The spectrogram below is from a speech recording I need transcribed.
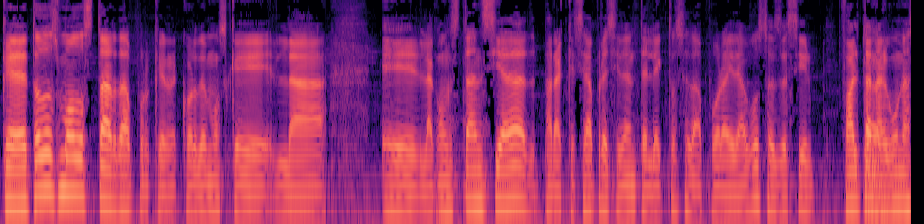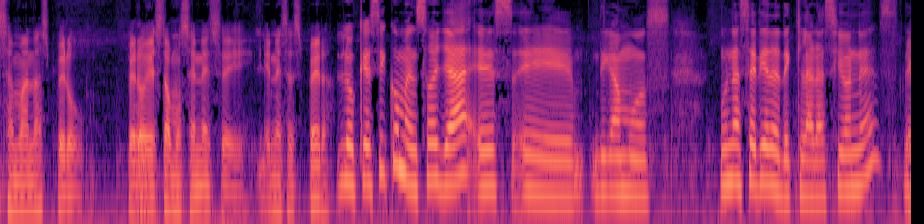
Que de todos modos tarda porque recordemos que la eh, la constancia para que sea presidente electo se da por ahí de agosto, es decir, faltan Claro. algunas semanas, pero pero estamos en ese en esa espera. Lo que sí comenzó ya es, eh, digamos, una serie de declaraciones de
